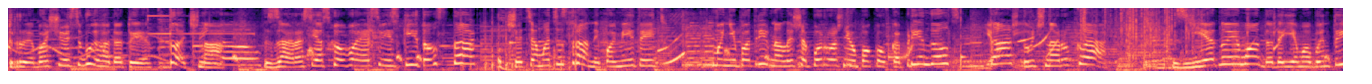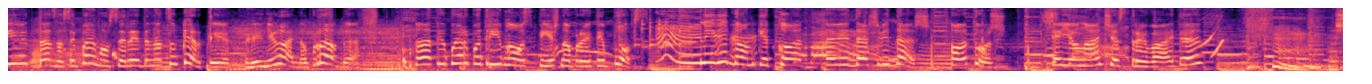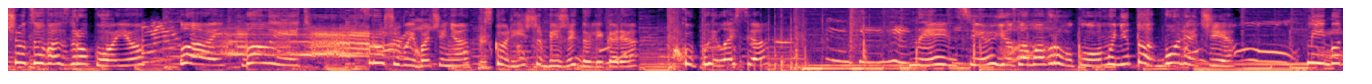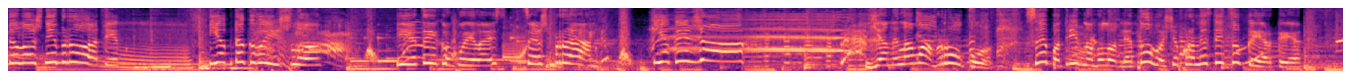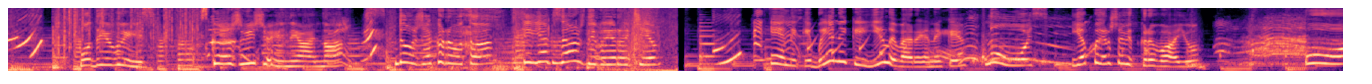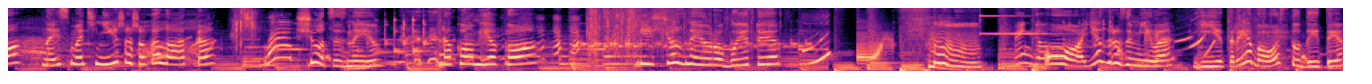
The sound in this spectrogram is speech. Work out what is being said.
Треба щось вигадати. Точно. Зараз я сховаю свій скітлс так, що ця медсестра не помітить. Мені потрібна лише порожня упаковка Pringles та штучна рука. З'єднуємо, додаємо бинти та засипаємо всередину цукерки. Геніально, правда? А тепер потрібно успішно пройти повз. Не віддам кіткот, віддаш, віддаш. Отож, юначе стривайте. Що це у вас з рукою? Ай, болить. Прошу вибачення. Скоріше біжіть до лікаря. Купилася. Ненсі, я зламав руку. Мені так боляче. Мій бодолашний братик. Як так вийшло? І ти купилась. Це ж пранк. Який жах! Я не ламав руку. Це потрібно було для того, щоб пронести цукерки. Подивись, скажи, що геніально. Дуже круто. І як завжди виручив. Еники-беники їли вареники. Ну ось, я перша відкриваю. О, найсмачніша шоколадка. Що це з нею? Така м'яка. І що з нею робити? Хм. О, я зрозуміла. Її треба остудити.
